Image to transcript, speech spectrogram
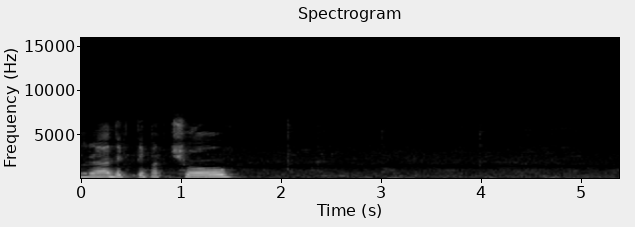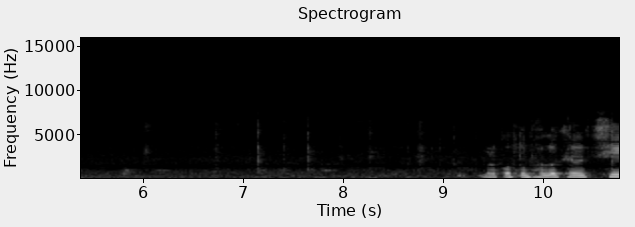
বন্ধুরা দেখতে পাচ্ছ? আমরা কত ভালো খেলছি।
